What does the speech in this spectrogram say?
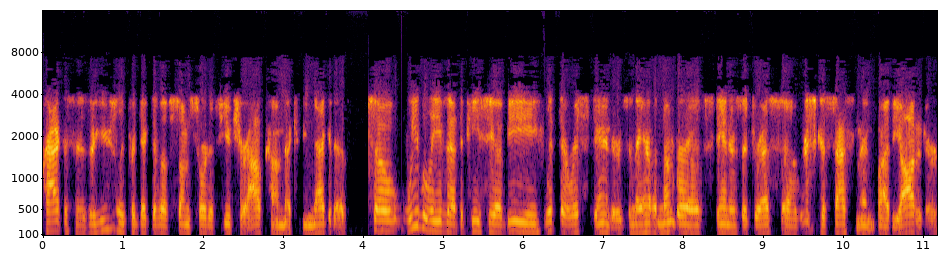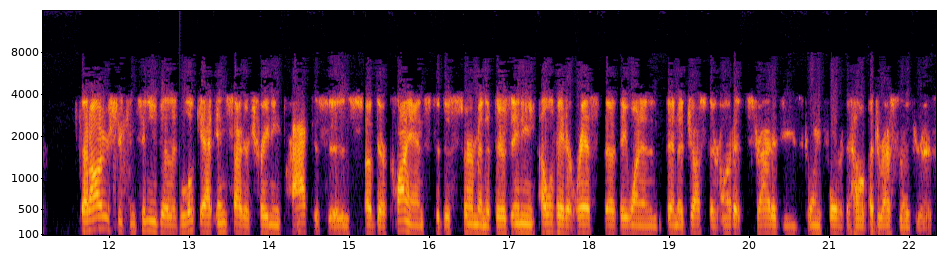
practices, they're usually predictive of some sort of future outcome that could be negative. So we believe that the PCOB, with their risk standards, and they have a number of standards that address uh, risk assessment by the auditor, that auditors should continue to look at insider trading practices of their clients to determine if there's any elevated risk that they want to then adjust their audit strategies going forward to help address those risks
